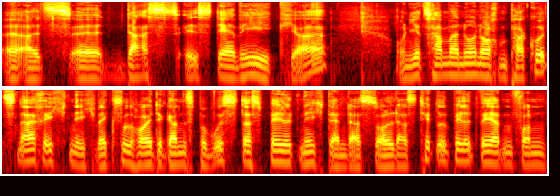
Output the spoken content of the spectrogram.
äh, als äh, das ist der Weg, ja. Und jetzt haben wir nur noch ein paar Kurznachrichten. Ich wechsle heute ganz bewusst das Bild nicht, denn das soll das Titelbild werden von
